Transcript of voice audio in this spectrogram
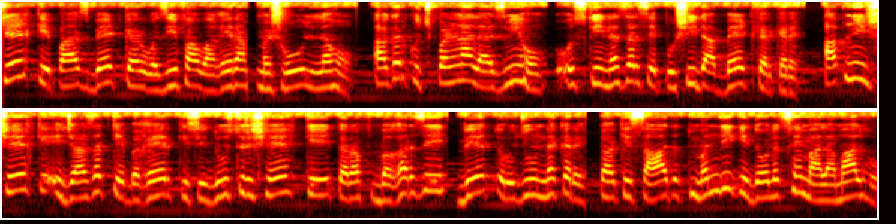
شیخ کے پاس بیٹھ کر وظیفہ وغیرہ مشغول نہ ہو اگر کچھ پڑھنا لازمی ہو تو اس کی نظر سے پوشیدہ بیٹھ کر کرے اپنی شیخ کے اجازت کے بغیر کسی دوسرے شیخ کی طرف بغرضی بیت رجوع نہ کرے تاکہ سعادت مندی کی دولت سے مالا مال ہو۔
